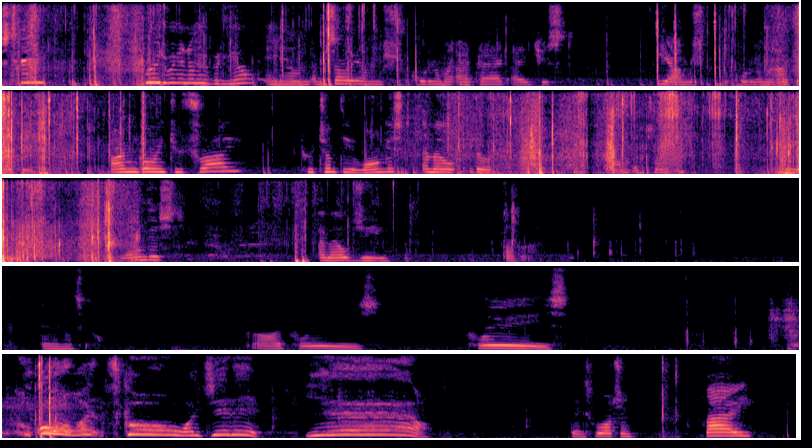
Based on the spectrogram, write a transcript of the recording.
guys, today we're doing another video, and I'm sorry I'm just recording on my iPad. I just, yeah, I'm just recording on my iPad because I'm going to try to attempt the longest ML, the, um, attempt the longest MLG ever. And let's go. God, please. Please. Oh, let's go! I did it! Yeah! Thanks for watching. Bye.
